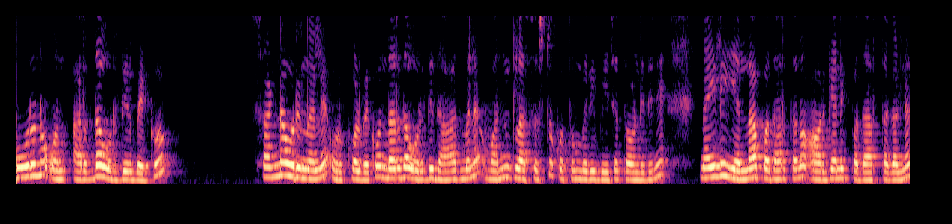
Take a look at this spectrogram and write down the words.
ಮೂರನ್ನು ಒಂದು ಅರ್ಧ ಹುರಿದಿರಬೇಕು. ಸಣ್ಣ ಊರಿನಲ್ಲೇ ಹುರ್ಕೊಳ್ಬೇಕು. ಒಂದು ಅರ್ಧ ಹುರಿದಿದ್ದಾದಮೇಲೆ ಒಂದು ಗ್ಲಾಸಷ್ಟು ಕೊತ್ತಂಬರಿ ಬೀಜ ತೊಗೊಂಡಿದ್ದೀನಿ. ನೈಲಿ ಎಲ್ಲ ಪದಾರ್ಥನೂ ಆರ್ಗ್ಯಾನಿಕ್ ಪದಾರ್ಥಗಳನ್ನೇ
